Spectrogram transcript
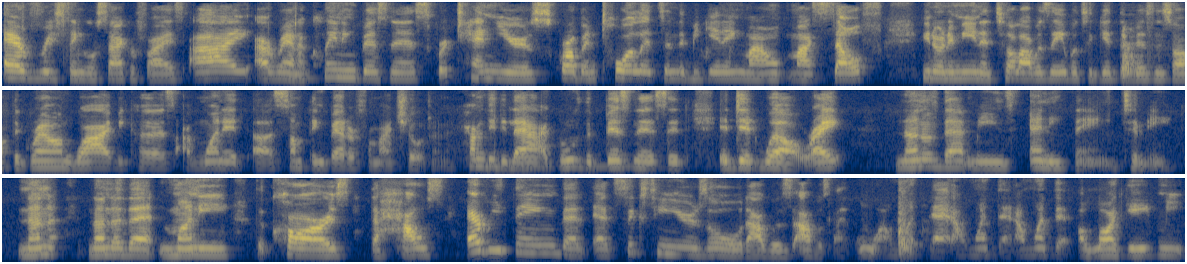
every single sacrifice. I i ran a mm-hmm. cleaning business for 10 years scrubbing toilets in the beginning my myself you know what i mean until i was able to get the business off the ground. Why? Because i wanted uh, something better for my children. Alhamdulillah i grew the business. It it did well right? None of that means anything to me none none of that money the cars the house everything that at 16 years old i was i was like oh i want that i want that i want that. Allah gave me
